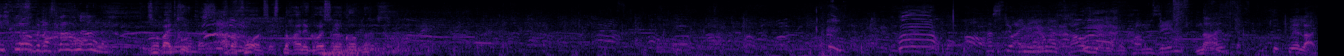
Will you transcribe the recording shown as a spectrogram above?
Ich glaube, das waren alle. Soweit gut. Aber vor uns ist noch eine größere Gruppe. Hast du eine junge Frau hier langkommen sehen? Nein, tut mir leid.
